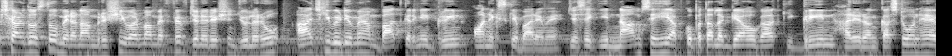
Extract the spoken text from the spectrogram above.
नमस्कार दोस्तों, मेरा नाम ऋषि वर्मा, मैं फिफ्थ जनरेशन ज्वेलर हूँ। आज की वीडियो में हम बात करेंगे ग्रीन ऑनिक्स के बारे में। जैसे कि नाम से ही आपको पता लग गया होगा कि ग्रीन हरे रंग का स्टोन है,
